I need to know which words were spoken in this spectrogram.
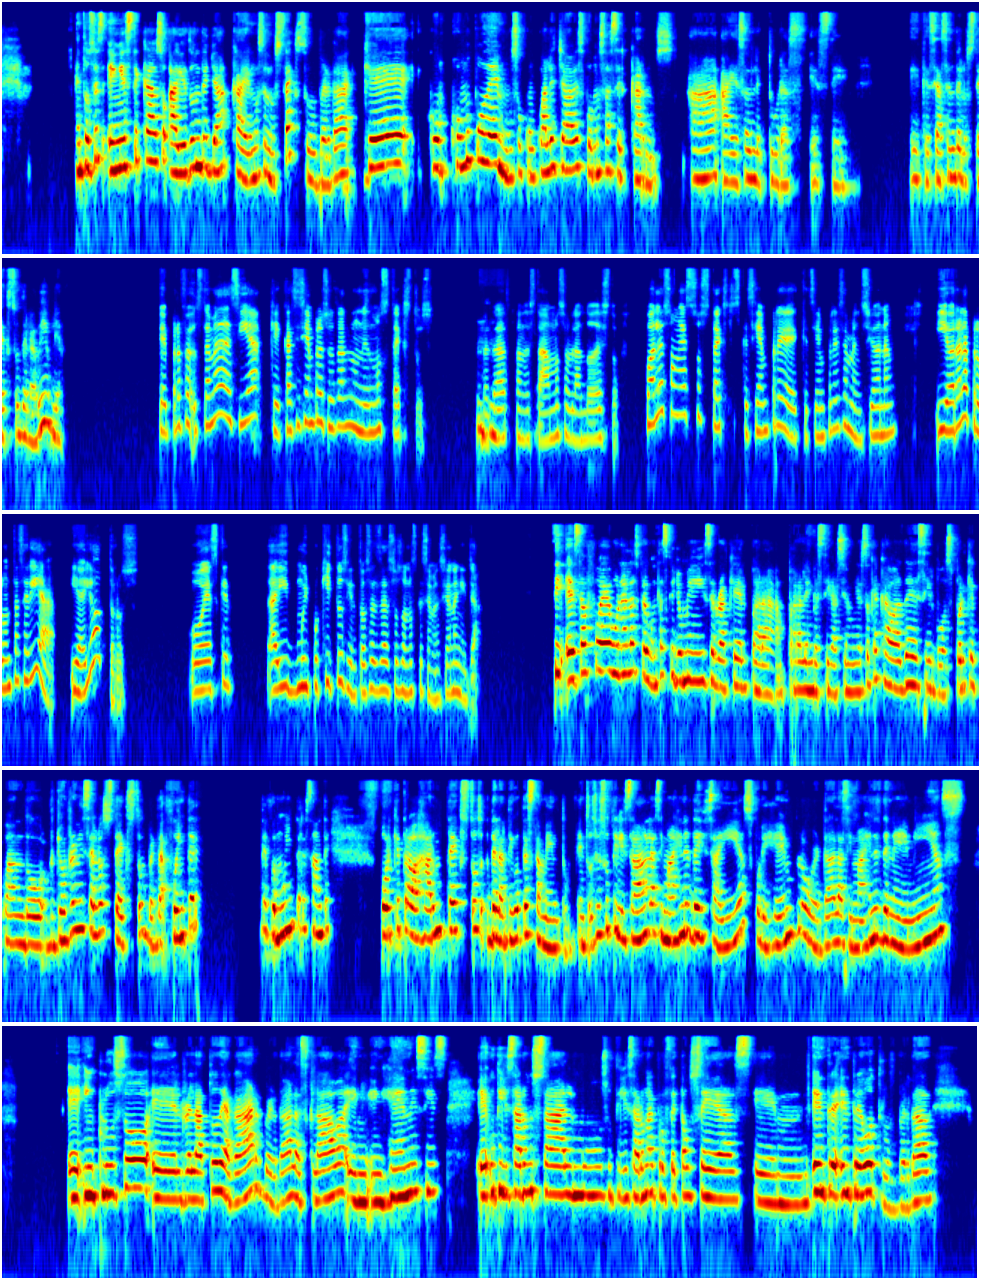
Entonces, en este caso, ahí es donde ya caemos en los textos, ¿verdad? ¿Qué, cómo, cómo podemos o con cuáles llaves podemos acercarnos a, esas lecturas este, eh, que se hacen de los textos de la Biblia. profe, usted me decía que casi siempre se usan los mismos textos. ¿verdad? Cuando estábamos hablando de esto. ¿Cuáles son esos textos que siempre, que siempre se mencionan? Y ahora la pregunta sería, ¿y hay otros? ¿O es que hay muy poquitos y entonces esos son los que se mencionan y ya? Sí, esa fue una de las preguntas que yo me hice, Raquel, para, para la investigación, eso que acabas de decir vos, porque cuando yo revisé los textos, ¿verdad? Fue interesante, fue muy interesante porque trabajaron textos del Antiguo Testamento. Entonces utilizaban las imágenes de Isaías, por ejemplo, ¿verdad? Las imágenes de Nehemías, eh, incluso el relato de Agar, ¿verdad? La esclava en, en Génesis. Eh, utilizaron salmos, utilizaron al profeta Oseas, em, entre, entre otros, ¿verdad?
